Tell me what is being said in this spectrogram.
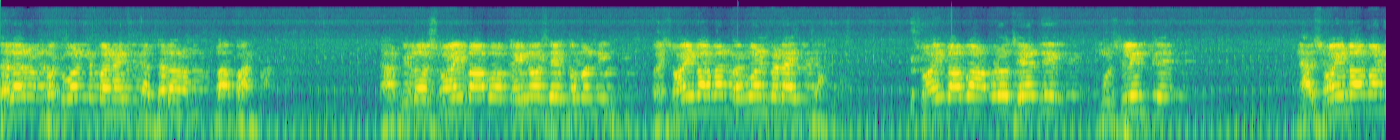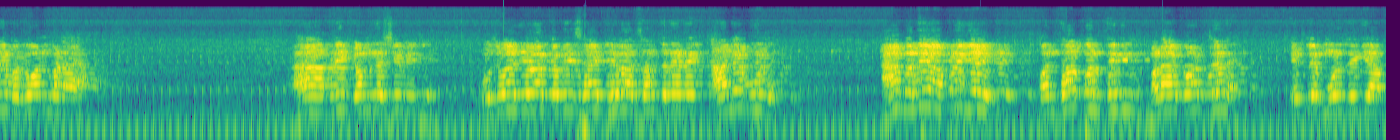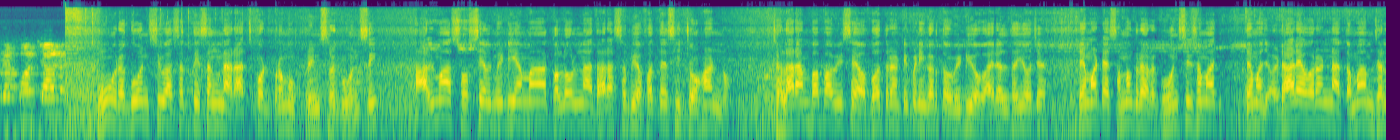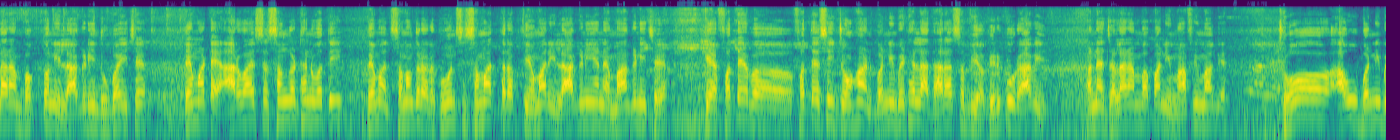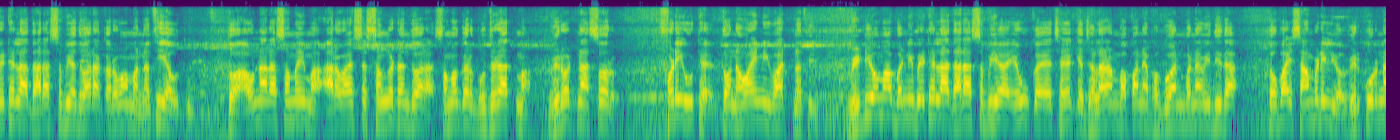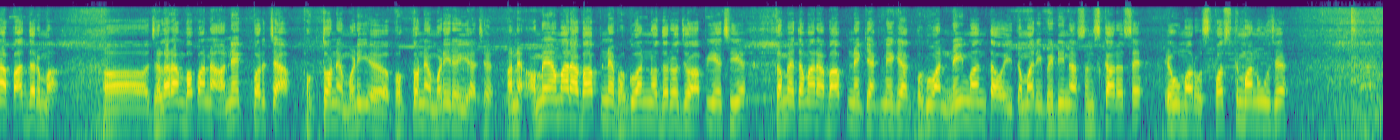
જલારામ ભગવાન બનાવી દીધા, જલારામ બાપા આ પેલો સ્વાઈ બાબો કઈનો છે ખબર નહીં. સ્વાઈ બાબા ભગવાન બનાવી દીધા. સ્વાઈ બાબા આપણો છે જ મુસ્લિમ છે. આ સ્વાઈ બાબાને ભગવાન બનાયા. આ આપણી કમનસીબી છે. પૂજવા જેવા કબીર સાહેબ જેવા સંતને નહીં, આને પૂજે. આ બધી આપણી જે પંથા પંથીની ભડાકોટ છે ને એટલે મૂળ જગ્યાએ આપણે પહોંચ્યા નથી. હું રઘુવંશી શક્તિ સંઘના રાજકોટ પ્રમુખ પ્રિન્સ રઘુવંશી. હાલમાં સોશિયલ મીડિયામાં કલોલના ધારાસભ્ય ફતેસિંહ ચૌહાણનો જલારામ બાપા વિશે અભદ્ર ટિપ્પણી કરતો વીડિયો વાયરલ થયો છે. તે માટે સમગ્ર રઘુવંશી સમાજ તેમજ અઢારે વરણના તમામ જલારામ ભક્તોની લાગણી દુભાઈ છે. તે માટે આરવાયસ સંગઠન વતી તેમજ સમગ્ર રઘુવંશી સમાજ તરફથી અમારી લાગણી અને માગણી છે કે ફતેહ ફતેસિંહ ચૌહાણ બની બેઠેલા ધારાસભ્ય વીરપુર આવી અને જલારામ બાપાની માફી માગે. જો આવું બની બેઠેલા ધારાસભ્ય દ્વારા કરવામાં નથી આવતું, તો આવનારા સમયમાં આરવાયસ સંગઠન દ્વારા સમગ્ર ગુજરાતમાં વિરોધના સ્વર ફળી ઉઠે તો નવાઈની વાત નથી. વિડીયોમાં બની બેઠેલા ધારાસભ્ય એવું કહે છે કે જલારામ બાપાને ભગવાન બનાવી દીધા. તો ભાઈ સાંભળી લ્યો, વીરપુરના પાદરમાં જલારામ બાપાના અનેક પરચા ભક્તોને મળી ભક્તોને મળી રહ્યા છે. અને અમે અમારા બાપને ભગવાનનો દરજ્જો આપીએ છીએ. તમે તમારા બાપને ક્યાંક ને ક્યાંક ભગવાન નહીં માનતા હોય, તમારી પેઢીના સંસ્કાર હશે એવું મારું સ્પષ્ટ માનવું છે.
